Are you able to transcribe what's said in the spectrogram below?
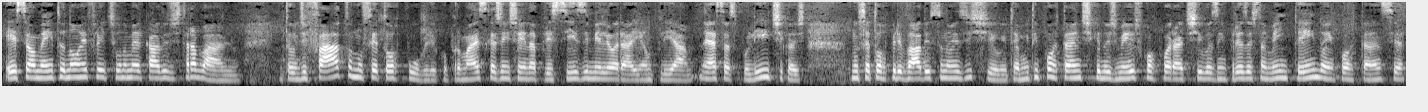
esse aumento não refletiu no mercado de trabalho. Então, de fato, no setor público, por mais que a gente ainda precise melhorar e ampliar essas políticas, no setor privado isso não existiu. Então, é muito importante que nos meios corporativos as empresas também entendam a importância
